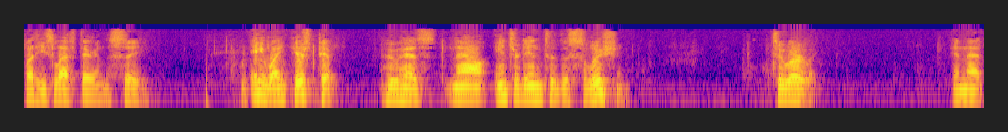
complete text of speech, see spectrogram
but he's left there in the sea. Anyway, here's Pip, who has now entered into the solution too early in that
